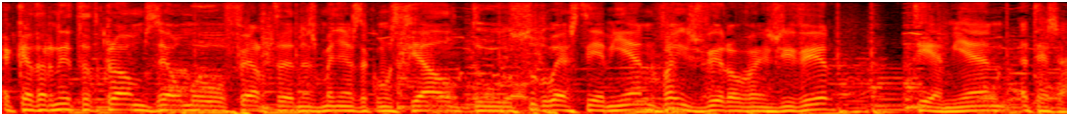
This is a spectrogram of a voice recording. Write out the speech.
A caderneta de cromos é uma oferta nas manhãs da comercial do Sudoeste TMN. Vens ver ou vens viver? TMN, até já.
